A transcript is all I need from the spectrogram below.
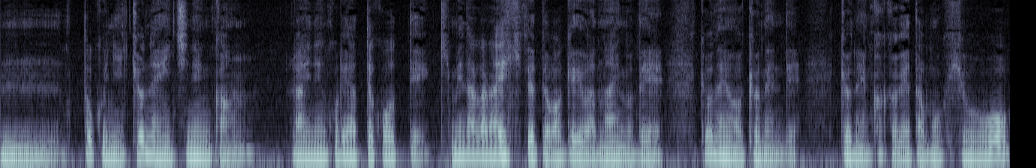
うん特に去年1年間来年これやってこうって決めながら生きてたわけではないので去年は去年で去年掲げた目標を、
